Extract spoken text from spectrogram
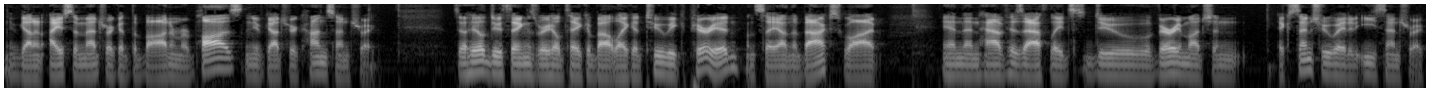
you've got an isometric at the bottom or pause, and you've got your concentric. So he'll do things where he'll take about like a two week period, let's say on the back squat, and then have his athletes do very much an accentuated eccentric.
